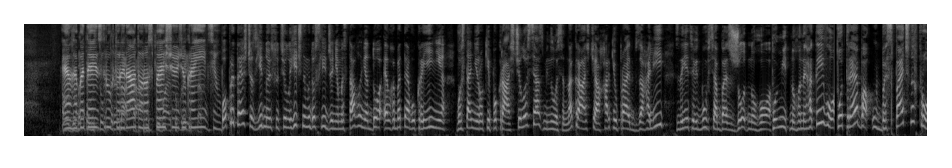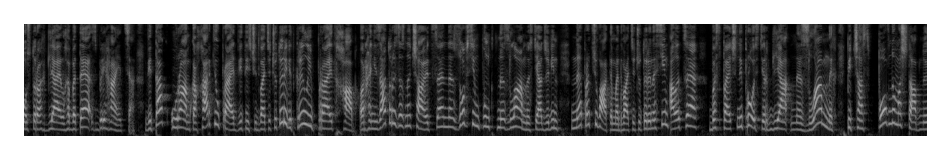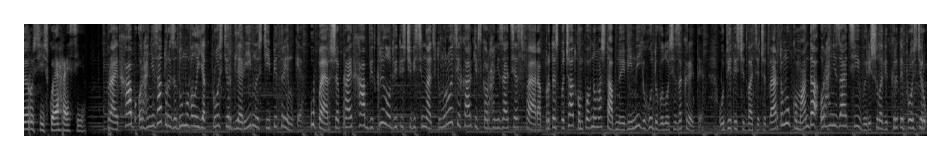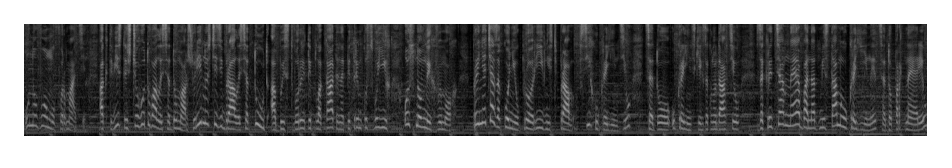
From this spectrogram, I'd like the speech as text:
ЛГБТ-інструктори НАТО розпещують українців. Попри те, що згідно із соціологічними дослідженнями ставлення до ЛГБТ в Україні в останні роки покращилося, змінилося на краще. А Харків Прайд взагалі здається відбувся без жодного помітного негативу. Потреба у безпечних просторах для ЛГБТ зберігається. Відтак, у рамках Харків Прайд 2024 відкрили Прайд Хаб. Організатори зазначають, це не зовсім пункт незламності, адже він не працюватиме 24 на 7, але це безпечний простір для незламних під час повномасштабної російської агресії. Pride Hub організатори задумували як простір для рівності і підтримки. Уперше Pride Hub відкрила у 2018 році харківська організація Сфера. Проте з початком повномасштабної війни його довелося закрити. У 2024-му команда організації вирішила відкрити простір у новому форматі. Активісти, що готувалися до маршу рівності, зібралися тут, аби створити плакати на підтримку своїх основних вимог. Прийняття законів про рівність прав всіх українців це до українських законодавців, закриття неба над містами України це до партнерів,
